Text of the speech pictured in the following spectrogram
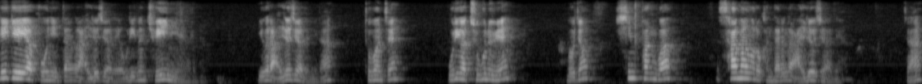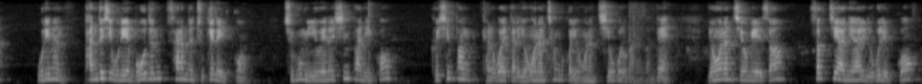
회개해야 구원이 있다는 걸 알려줘야 돼요. 우리는 죄인이에요, 여러분. 이걸 알려줘야 됩니다. 두 번째, 우리가 죽은 후에 뭐죠? 심판과 사망으로 간다는 걸 알려줘야 돼요. 자, 우리는 반드시 우리의 모든 사람들은 죽게 돼 있고 죽음 이후에는 심판이 있고 그 심판 결과에 따라 영원한 천국과 영원한 지옥으로 가는 건데 영원한 지옥에서 썩지 아니할 욕을 입고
